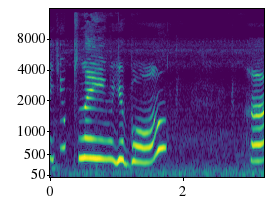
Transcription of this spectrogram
Are you playing with your ball? Huh?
